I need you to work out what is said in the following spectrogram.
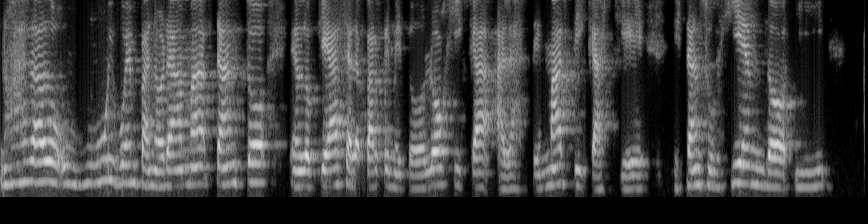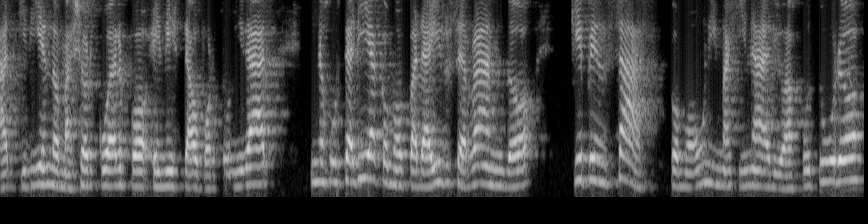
nos has dado un muy buen panorama, tanto en lo que hace a la parte metodológica, a las temáticas que están surgiendo y adquiriendo mayor cuerpo en esta oportunidad. Y nos gustaría, como para ir cerrando, ¿qué pensás como un imaginario a futuro?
